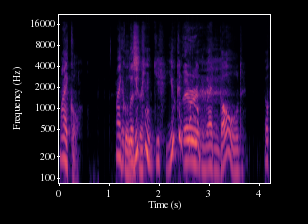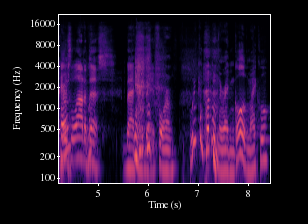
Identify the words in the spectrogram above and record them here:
Michael, Michael, Listen, you can you, you can put on red and gold. Okay, there's a lot of this back in the day for him. we can put on the red and gold, Michael.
